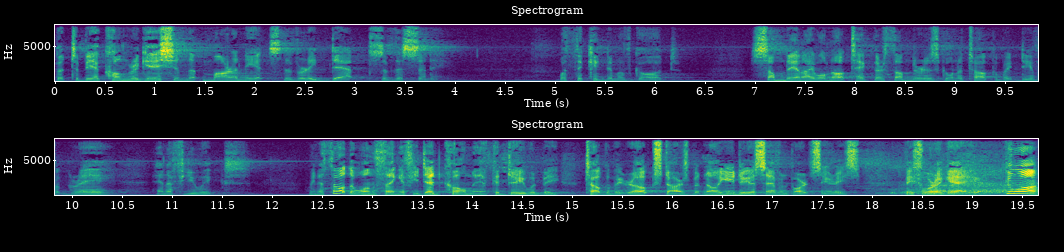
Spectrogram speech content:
but to be a congregation that marinates the very depths of this city with the kingdom of God. Somebody, and I will not take their thunder, is going to talk about David Gray in a few weeks. I mean, I thought the one thing, if you did call me, I could do would be talk about rock stars, but no, you do a seven part series before I get here. Go on.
